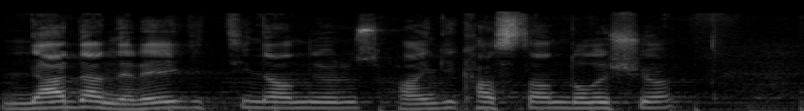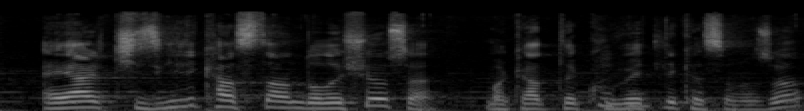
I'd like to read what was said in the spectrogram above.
nereden nereye gittiğini anlıyoruz. Hangi kastan dolaşıyor. Eğer çizgili kastan dolaşıyorsa, makatta kuvvetli kasımız o,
